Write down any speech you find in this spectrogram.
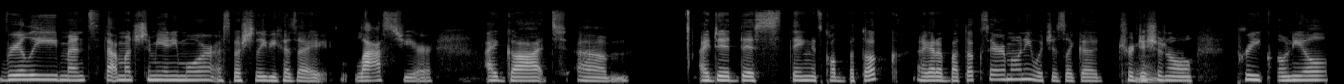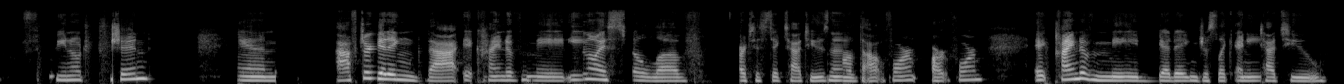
really meant that much to me anymore, especially because I last year I got um I did this thing it's called batok. I got a batok ceremony which is like a Mm. traditional pre-colonial Filipino tradition and after getting that it kind of made even though I still love artistic tattoos and I love the art form art form it kind of made getting just like any tattoo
